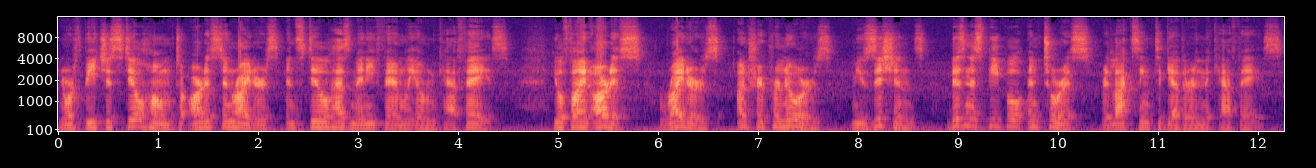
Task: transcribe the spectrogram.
North Beach is still home to artists and writers and still has many family owned cafes. You'll find artists, writers, entrepreneurs, musicians, business people, and tourists relaxing together in the cafes.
